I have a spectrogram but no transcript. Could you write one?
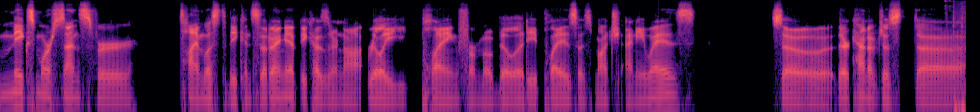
makes more sense for Timeless to be considering it because they're not really playing for mobility plays as much anyways. So they're kind of just uh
